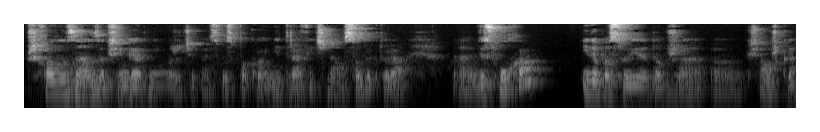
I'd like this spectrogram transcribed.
przychodząc za nas do księgarni, możecie Państwo spokojnie trafić na osobę, która y, wysłucha i dopasuje dobrze y, książkę.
